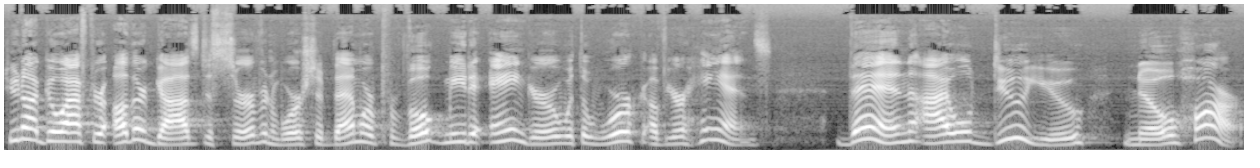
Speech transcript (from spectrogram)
Do not go after other gods to serve and worship them, or provoke me to anger with the work of your hands. Then I will do you no harm.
